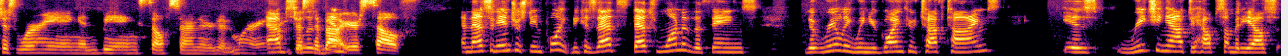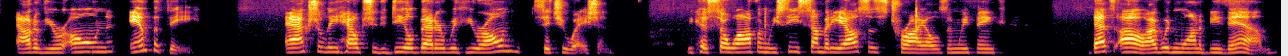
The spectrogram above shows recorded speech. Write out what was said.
just worrying and being self-centered and worrying Absolutely. just about and, yourself and that's an interesting point because that's that's one of the things that really when you're going through tough times is reaching out to help somebody else out of your own empathy actually helps you to deal better with your own situation. Because so often we see somebody else's trials and we think that's oh i wouldn't want to be them.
